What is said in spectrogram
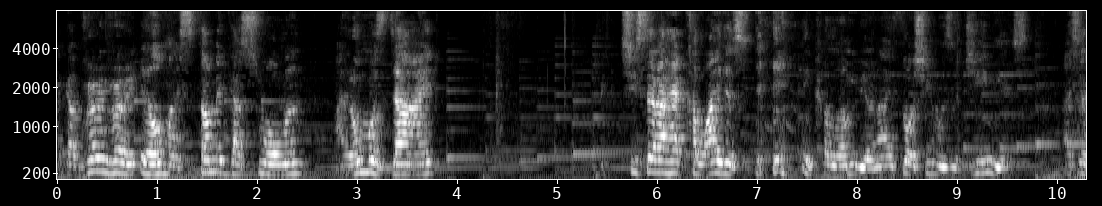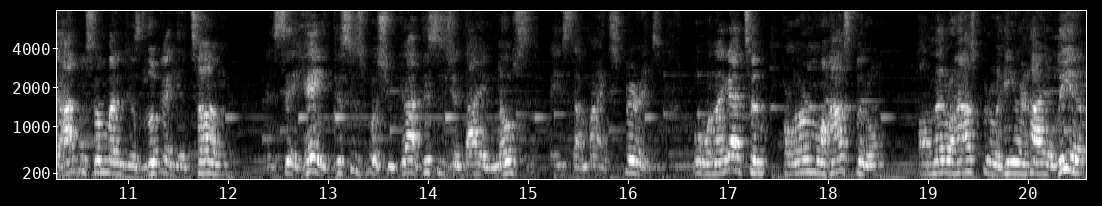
I got very, very ill. My stomach got swollen. I almost died. She said I had colitis in Colombia, and I thought she was a genius. I said, how can somebody just look at your tongue and say, hey, this is what you got. This is your diagnosis based on my experience. But when I got to Palermo Hospital, Palmetto Hospital here in Hialeah,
